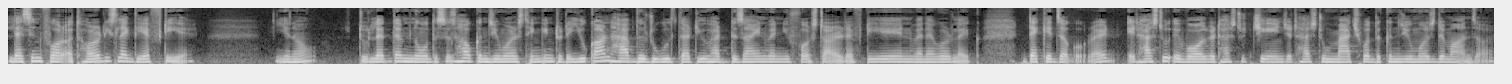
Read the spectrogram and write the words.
lesson for authorities like the fda you know to let them know this is how consumer is thinking today you can't have the rules that you had designed when you first started fda and whenever like decades ago right it has to evolve it has to change it has to match what the consumer's demands are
